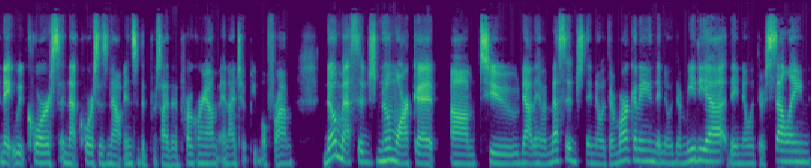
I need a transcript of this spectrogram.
an eight week course, and that course is now into the side of the program. And I took people from no message, no market, um, to now they have a message, they know what they're marketing, they know their media, they know what they're selling,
